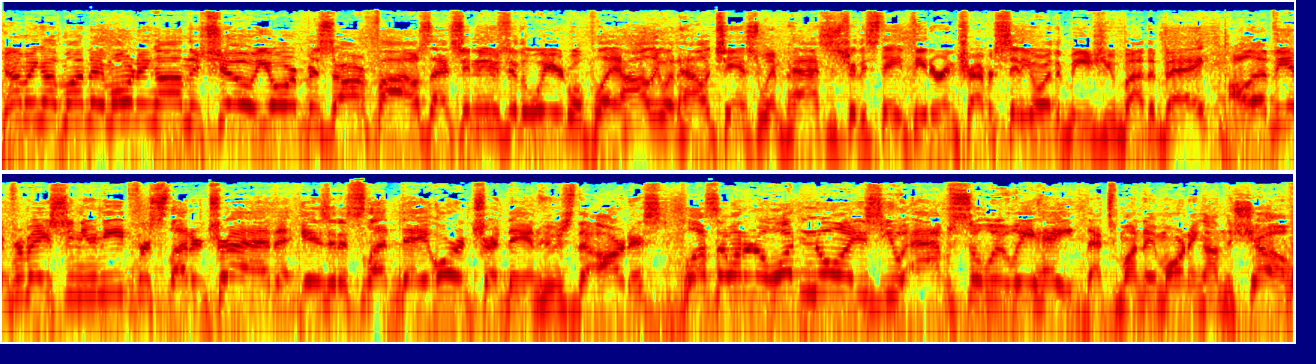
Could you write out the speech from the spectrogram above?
Coming up Monday morning on the show, your bizarre files. That's the news of the weird. We'll play Hollywood Hell, chance to win passes for the State Theater in Traverse City or the Bijou by the Bay. I'll have the information you need for sled or tread. Is it a sled day or a tread day, and who's the artist? Plus, I want to know what noise you absolutely hate. That's Monday morning on the show.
